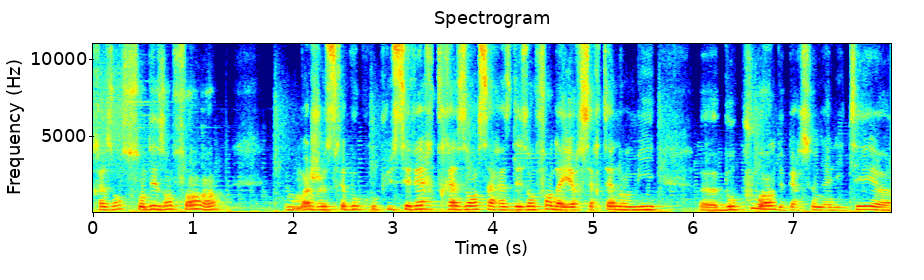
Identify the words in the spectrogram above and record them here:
13 ans, ce sont des enfants. Hein. Moi, je serais beaucoup plus sévère. 13 ans, ça reste des enfants. D'ailleurs, certaines ont mis, euh, beaucoup hein, de personnalités euh,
